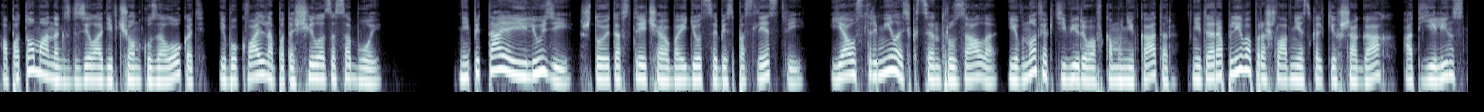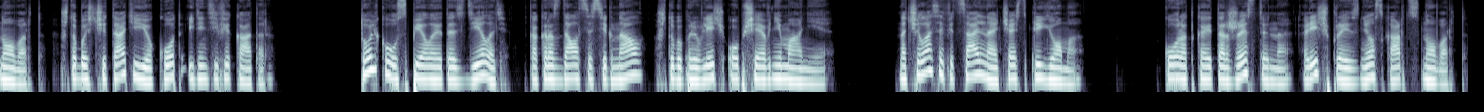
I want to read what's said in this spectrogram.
а потом Анекс взяла девчонку за локоть и буквально потащила за собой. Не питая иллюзий, что эта встреча обойдется без последствий, я устремилась к центру зала и вновь активировав коммуникатор, неторопливо прошла в нескольких шагах от Елин Сновард, чтобы считать ее код-идентификатор. Только успела это сделать, как раздался сигнал, чтобы привлечь общее внимание. Началась официальная часть приема. Коротко и торжественно речь произнес Карт Сновард.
